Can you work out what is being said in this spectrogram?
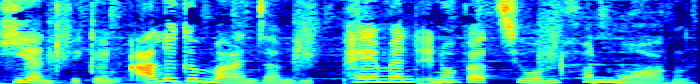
Hier entwickeln alle gemeinsam die Payment-Innovationen von morgen.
